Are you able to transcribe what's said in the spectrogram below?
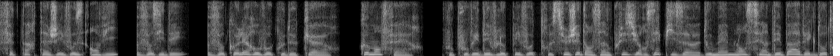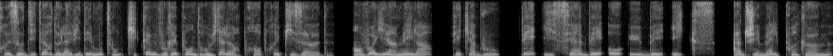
faites partager vos envies, vos idées, vos colères ou vos coups de cœur. Comment faire? Vous pouvez développer votre sujet dans un plusieurs épisodes ou même lancer un débat avec d'autres auditeurs de la vie des moutons qui comme vous répondront via leur propre épisode. Envoyez un mail à picaboo, p i c a b o u b x à gmail.com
